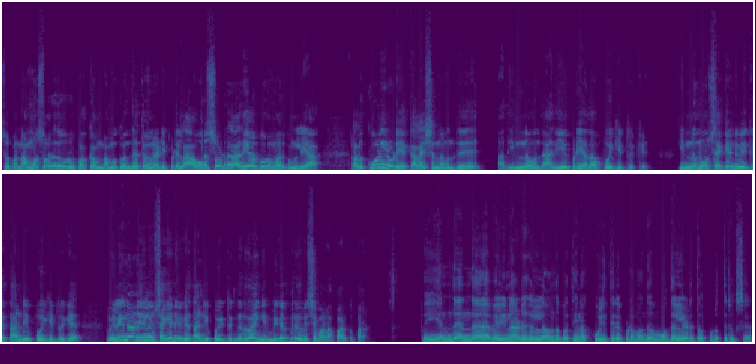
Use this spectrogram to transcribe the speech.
ஸோ இப்போ நம்ம சொல்கிறது ஒரு பக்கம் நமக்கு வந்து தகவல் அடிப்படையில் அவர் சொல்கிறது அதிகாரப்பூர்வமாக இருக்கும் இல்லையா? அதனால் கூலியினுடைய கலெக்ஷனை வந்து அது இன்னும் வந்து அதிகப்படியாக தான் போய்கிட்டு இருக்கு. இன்னமும் செகண்ட் வீக்கை தாண்டி போய்கிட்டு இருக்கு. வெளிநாடுகளையும் செகண்ட் வீக்கை தாண்டி போயிட்டுருங்கிறது தான் இங்கே மிகப்பெரிய ஒரு விஷயமா நான் பார்க்க போகிறேன் இப்போ எந்தெந்த வெளிநாடுகளில் வந்து பார்த்தீங்கன்னா கூலி திரைப்படம் வந்து முதல் இடத்தை கொடுத்துருக்கு சார்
